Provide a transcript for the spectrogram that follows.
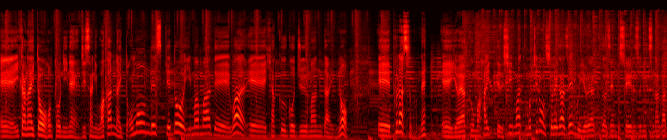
えー、行かないと本当にね、実際に分かんないと思うんですけど、今までは、えー、150万台の、えー、プラスのね、えー、予約も入ってるし、まあ、もちろんそれが全部予約が全部セールスにつながっ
